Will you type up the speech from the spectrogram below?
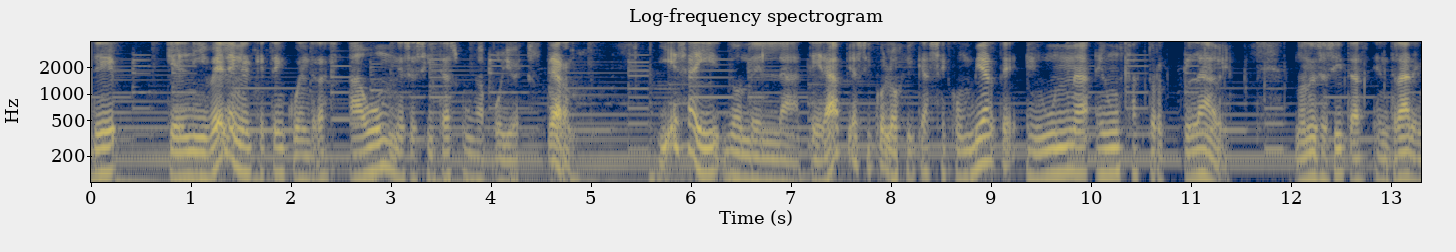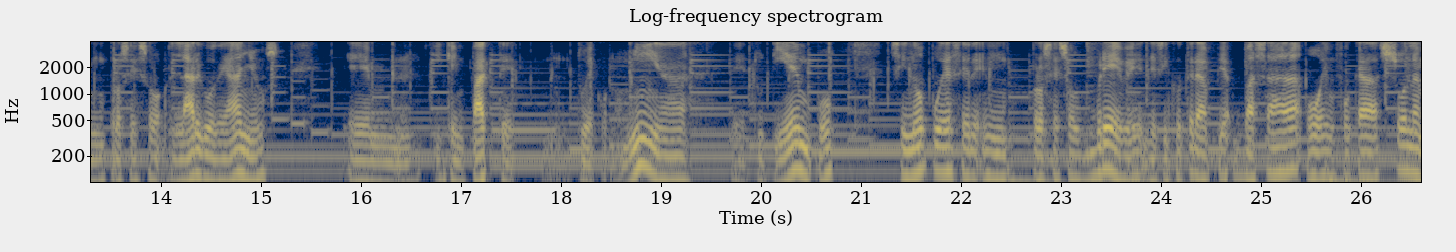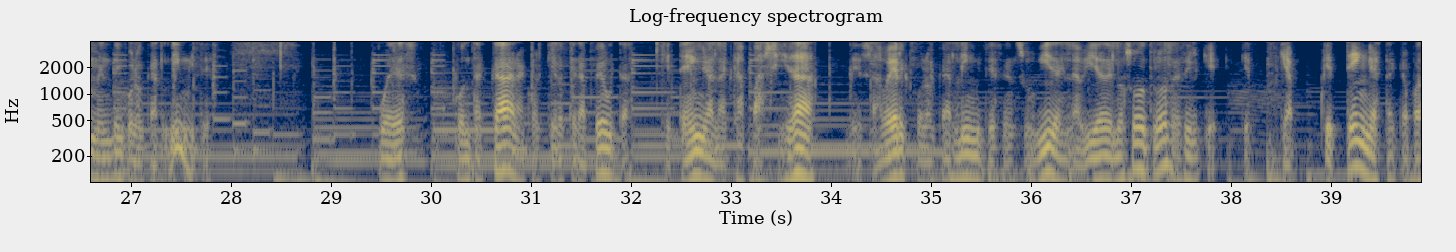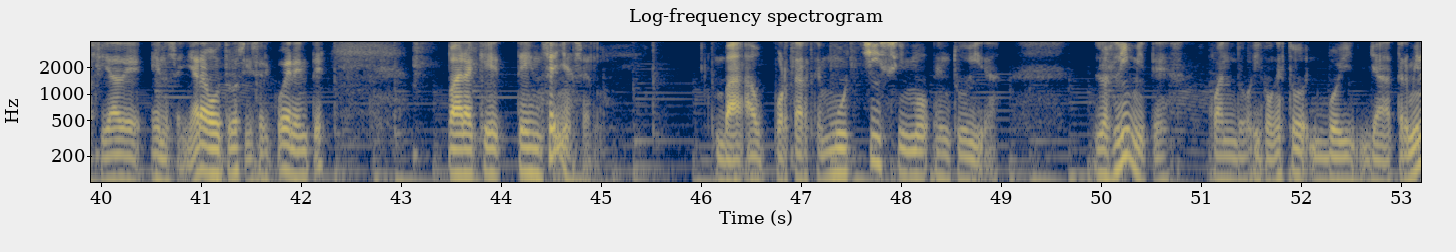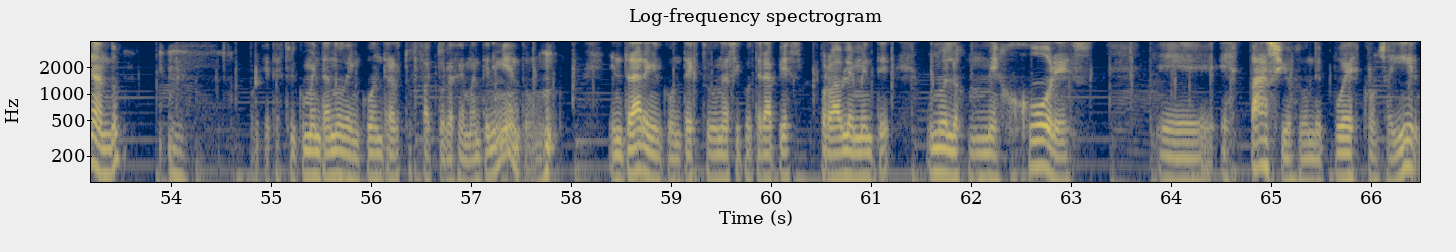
de que el nivel en el que te encuentras aún necesitas un apoyo externo. Y es ahí donde la terapia psicológica se convierte en, una, en un factor clave. No necesitas entrar en un proceso largo de años em, y que impacte tu economía, eh, tu tiempo, sino puede ser en un proceso breve de psicoterapia basada o enfocada solamente en colocar límites. Puedes contactar a cualquier terapeuta que tenga la capacidad saber colocar límites en su vida, en la vida de los otros, es decir, que, que, tenga esta capacidad de enseñar a otros y ser coherente para que te enseñe a hacerlo. Va a aportarte muchísimo en tu vida. Los límites, cuando, y con esto voy ya terminando, porque te estoy comentando de encontrar tus factores de mantenimiento. Entrar en el contexto de una psicoterapia es probablemente uno de los mejores eh, espacios donde puedes conseguir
